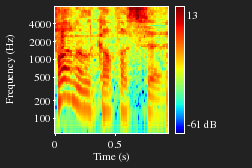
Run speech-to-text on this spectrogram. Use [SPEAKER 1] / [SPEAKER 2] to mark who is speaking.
[SPEAKER 1] Funnel Kafası.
